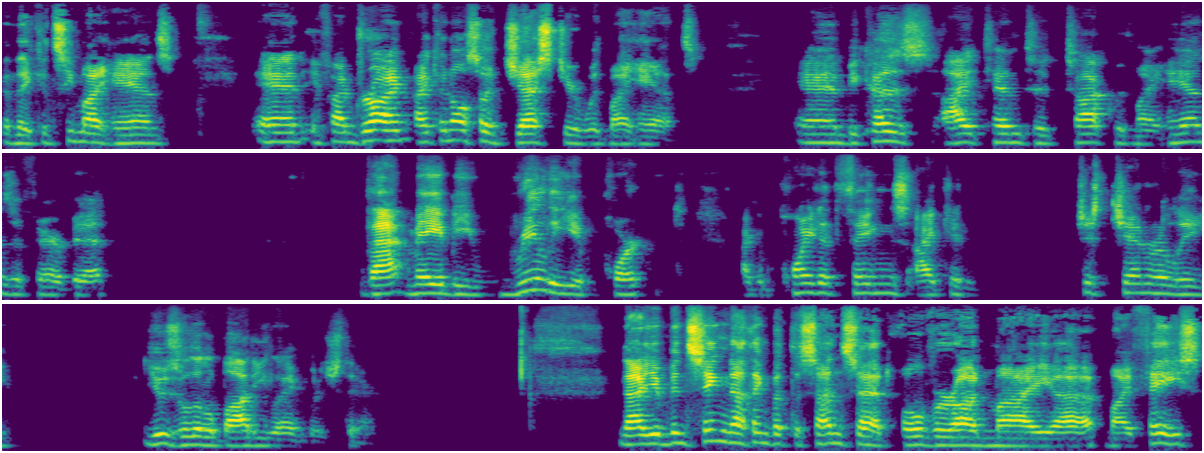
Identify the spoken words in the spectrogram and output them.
and they can see my hands. And if I'm drawing, I can also gesture with my hands. And because I tend to talk with my hands a fair bit, that may be really important. I can point at things, I can just generally use a little body language there. Now you've been seeing nothing but the sunset over on my, uh, my face.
